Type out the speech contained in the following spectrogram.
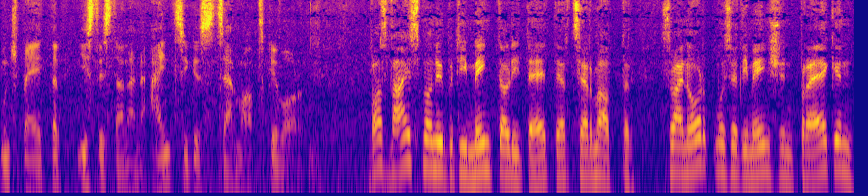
und später ist es dann ein einziges Zermatt geworden. Was weiß man über die Mentalität der Zermatter? So ein Ort muss ja die Menschen prägen,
